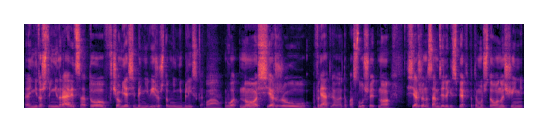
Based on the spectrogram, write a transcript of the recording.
Э, не то, что не нравится, а то, в чем я себя не вижу, что мне не близко. Wow. Вот. Но Сержу вряд ли он это послушает, но Сержу на самом деле респект, потому что он очень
